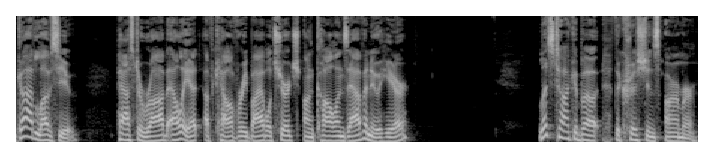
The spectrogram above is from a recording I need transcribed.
God loves you. Pastor Rob Elliott of Calvary Bible Church on Collins Avenue here. Let's talk about the Christian's armor.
